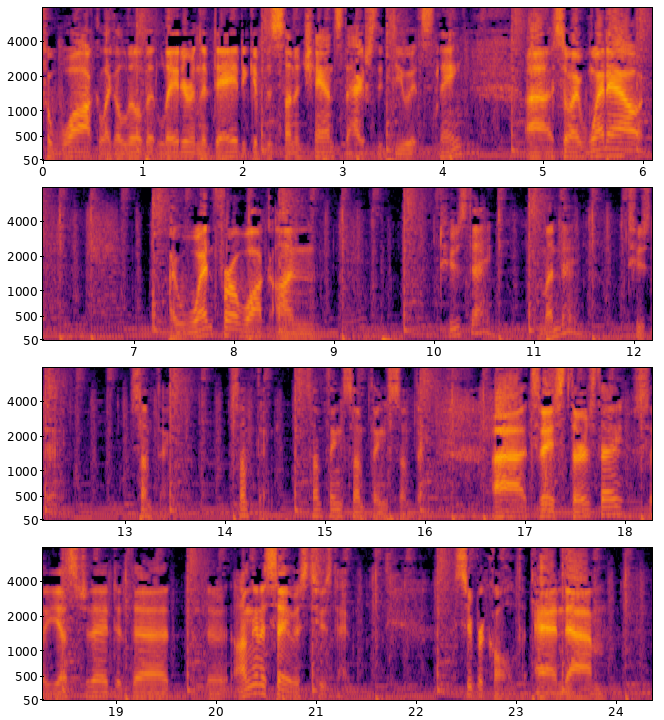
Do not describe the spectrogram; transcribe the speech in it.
to walk like a little bit later in the day to give the sun a chance to actually do its thing. Uh, so I went out. I went for a walk on Tuesday, Monday, Tuesday, something, something, something, something, something. Uh, today's Thursday, so yesterday I did that. I'm going to say it was Tuesday. super cold, and um,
